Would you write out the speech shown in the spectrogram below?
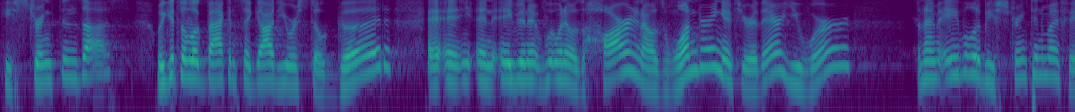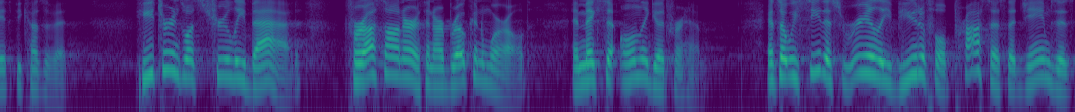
He strengthens us. We get to look back and say, God, you were still good. And, and, and even if, when it was hard and I was wondering if you were there, you were. And I'm able to be strengthened in my faith because of it. He turns what's truly bad for us on earth in our broken world and makes it only good for him. And so we see this really beautiful process that James is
